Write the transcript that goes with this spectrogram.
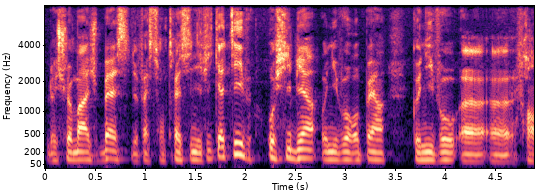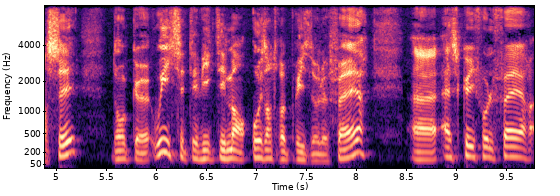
Le chômage baisse de façon très significative, aussi bien au niveau européen qu'au niveau français. Donc oui, c'est effectivement aux entreprises de le faire. est-ce qu'il faut le faire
